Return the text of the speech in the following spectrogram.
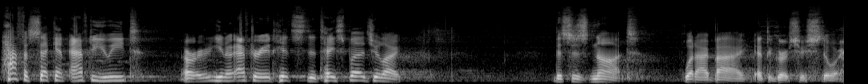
half a second after you eat, or, you know, after it hits the taste buds, you're like, this is not what I buy at the grocery store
